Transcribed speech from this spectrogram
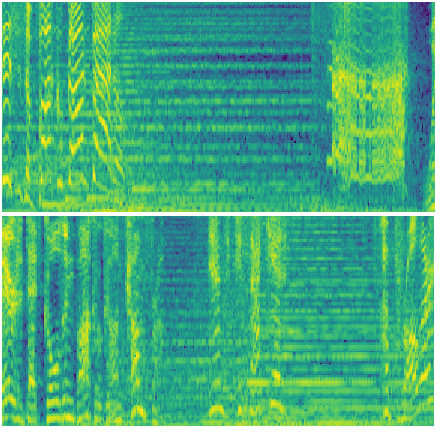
This is a Bakugan battle. Where did that golden Bakugan come from? And is that kid a brawler?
